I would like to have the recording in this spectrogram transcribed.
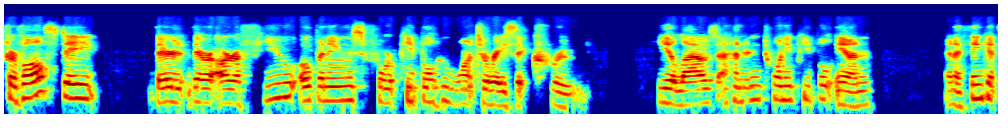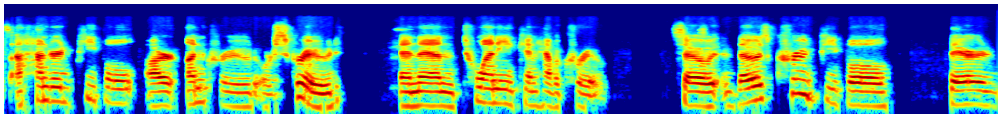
For Vol State, there there are a few openings for people who want to race it crewed. He allows 120 people in, and I think it's 100 people are uncrewed or screwed, and then 20 can have a crew. So those crewed people, their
